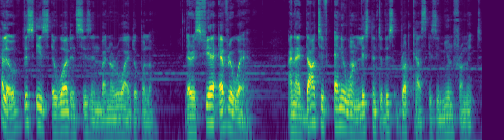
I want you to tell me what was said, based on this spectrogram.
Hello, this is A Word in Season by Norua Idopolo. There is fear everywhere, and I doubt if anyone listening to this broadcast is immune from it.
